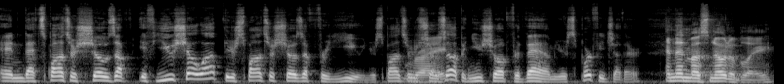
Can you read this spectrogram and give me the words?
And that sponsor shows up. If you show up, your sponsor shows up for you. And your sponsor shows up and you show up for them. You're support for each other. And then most notably,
